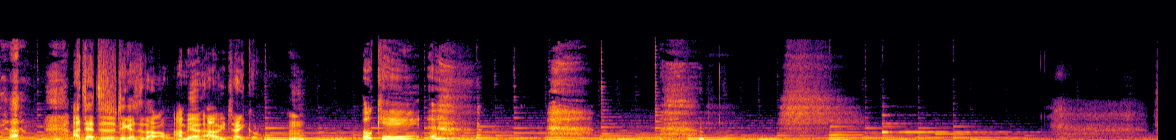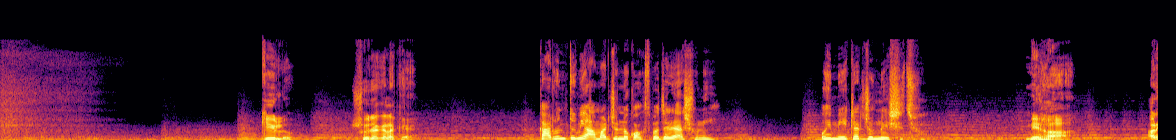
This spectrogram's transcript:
আচ্ছা আচ্ছা আচ্ছা, ঠিক আছে দাঁড়াও। আমি আমি ট্রাই করব হুম? ওকে কি হলো? সইরা গেলা কে? কারণ তুমি আমার জন্য কক্সবাজারে আসোনি। ওই মেয়েটার জন্য এসেছ। নেহা আর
